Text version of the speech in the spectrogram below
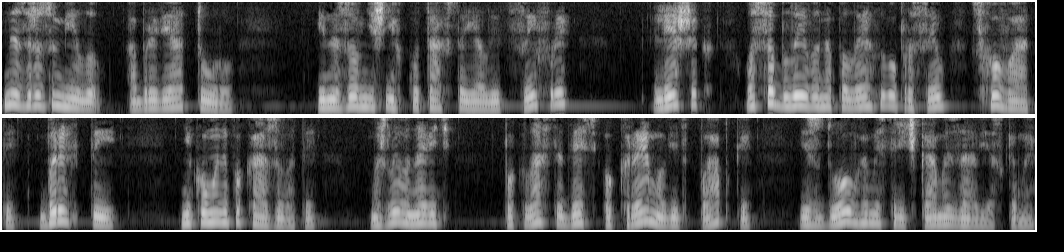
незрозумілу абревіатуру, і на зовнішніх кутах стояли цифри, Лешик особливо наполегливо просив сховати, берегти, нікому не показувати, можливо, навіть покласти десь окремо від папки із довгими стрічками-зав'язками.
